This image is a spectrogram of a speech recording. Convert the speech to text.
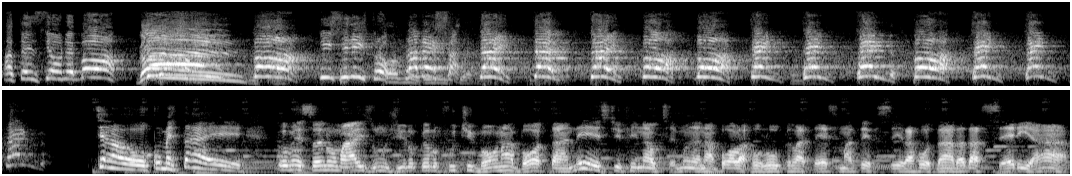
attenzione, Boa! Gol! Boa! Di sinistro, la messa, dai, dai, dai, Boa, Boa, tem, tem, tem, Boa, tem, tem, tem! Tchau, como é tá? Começando mais um giro pelo futebol na bota. Neste final de semana, a bola rolou pela 13 terceira rodada da Série A.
